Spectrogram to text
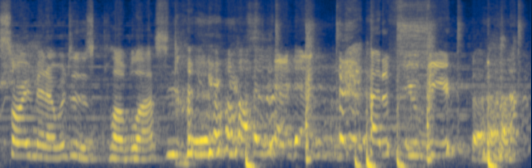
Sorry, man, I went to this club last night. Yeah, yeah, Had a few beers.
